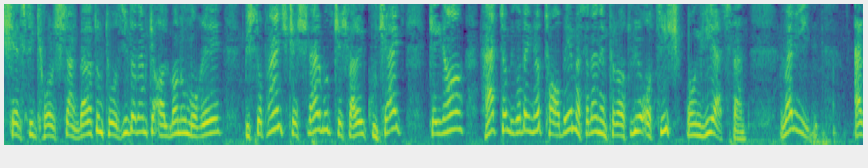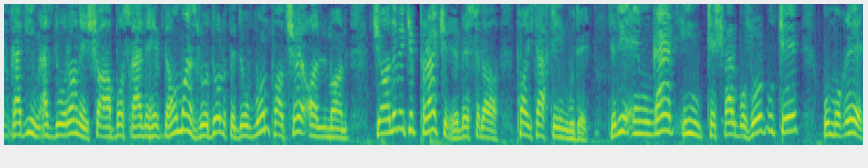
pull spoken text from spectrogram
شلسویک هولشتاین براتون توضیح دادم که آلمان اون موقع 25 کشور بود کشورهای کوچک که اینا حتی می‌گفتن اینا تابع مثلا امپراتوری اتریش هنگری هستن. ولی از قدیم از دوران شاه عباس قرن 17 ما از رودولف دوم پادشاه آلمان. جالبه که پراک به اصطلاح پایتخت این بوده. یعنی انقدر این کشور بزرگ بود که اون موقع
